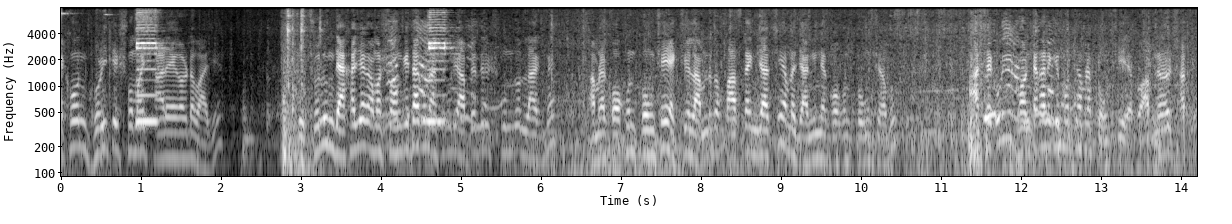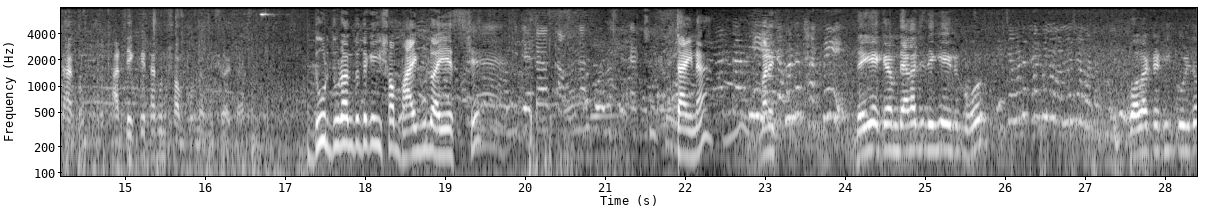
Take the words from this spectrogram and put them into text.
এখন ঘড়িতে সময় সাড়ে এগারোটা বাজে। তো চলুন দেখা যাক আমার সঙ্গে থাকুন আশা করি আপনাদের সুন্দর লাগবে। আমরা কখন পৌঁছাই? অ্যাকচুয়ালি আমরা তো ফার্স্ট টাইম যাচ্ছি আমরা জানি না কখন পৌঁছাবো। আশা করি ঘন্টাখানেকের মধ্যে আমরা পৌঁছে যাব। আপনারাও সাথে থাকুন আর দেখতে থাকুন সম্পূর্ণ বিষয়টা। দূর দূরান্ত থেকে এই সব ভাইগুলো এসছে। কামনা তাই না? মানে দেখি কিরম দেখাচ্ছে দেখি একটু ঘোর কলারটা ঠিক করি তো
